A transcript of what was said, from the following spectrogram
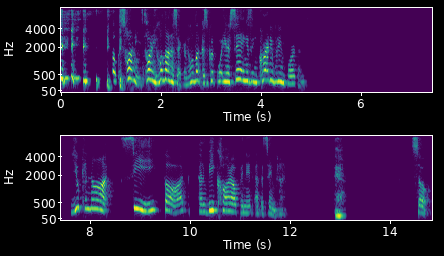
oh, Tony, Sonny, hold on a second. Hold on, because what you're saying is incredibly important. You cannot see thought and be caught up in it at the same time. Yeah. So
